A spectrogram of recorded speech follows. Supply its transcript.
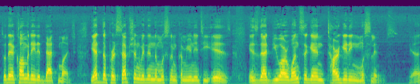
So they accommodated that much. Yet the perception within the Muslim community is, is that you are once again targeting Muslims. Yeah?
